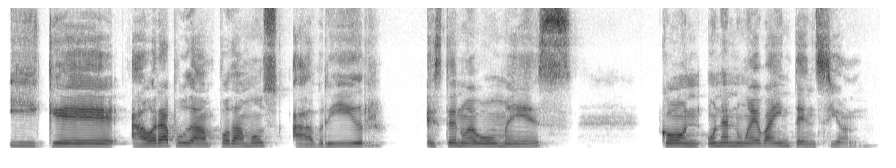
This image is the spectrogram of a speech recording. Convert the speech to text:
y que ahora podamos abrir este nuevo mes con una nueva intención,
